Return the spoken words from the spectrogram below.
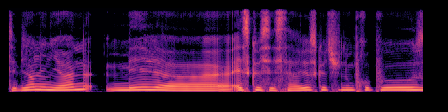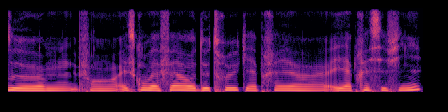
t'es bien mignonne, mais est-ce que c'est sérieux ce que tu nous proposes? Enfin est-ce qu'on va faire deux trucs et après et après c'est fini?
